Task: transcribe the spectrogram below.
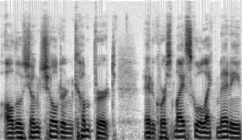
all those young children comfort. And of course, my school, like many,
